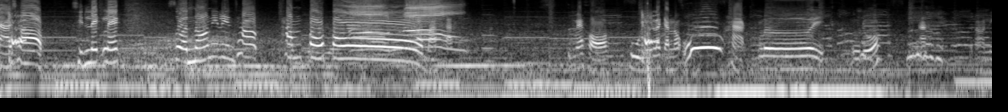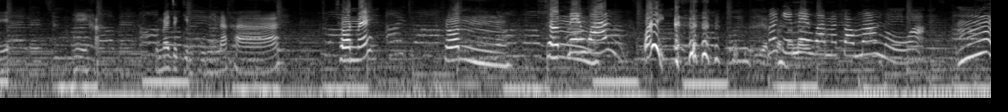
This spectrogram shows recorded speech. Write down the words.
นาชอบ ชิ้นเล็กๆ ส่วนน้องนิรินชอบทำโตโตๆมาค่ะคุณแม่ขอภูนี้แล้วกันเนาะอู้หักเลย คุณแม่จะกินภูนี้นะคะ ชนไหม ชน ชนแมงวันว้ายเมื่อกี้แมงวันมาตอมหน้าหนูอะ อืม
